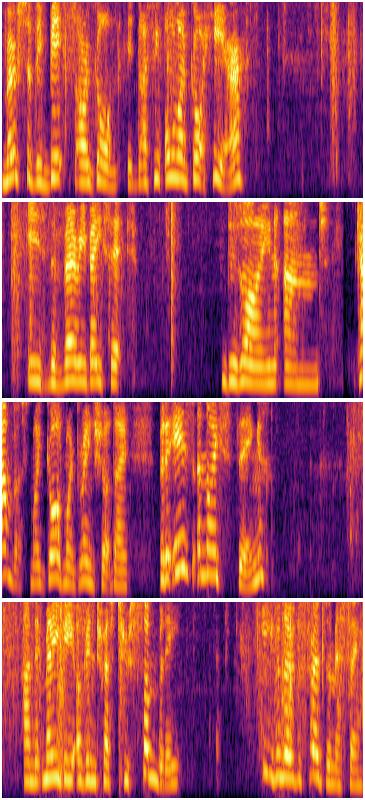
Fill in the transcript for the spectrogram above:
Most of the bits are gone. It, I think all I've got here is the very basic design and canvas. My god, my brain shut down. But it is a nice thing and it may be of interest to somebody even though the threads are missing.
